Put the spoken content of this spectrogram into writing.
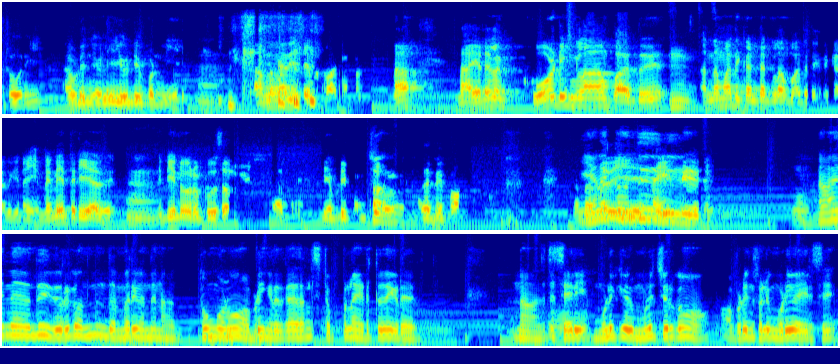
ஸ்டோரி அப்படின்னு சொல்லி யூடியூப் பண்ணி அந்த மாதிரி விஷயம் நான் இடையில கோடிங்லாம் பார்த்து ம், அந்த மாதிரி கண்டென்ட் எல்லாம் பார்த்துட்டேன் எனக்கு. அதுக்கு என்ன என்னன்னே தெரியாது. திடீர்னு ஒரு புதுசா பார்த்தேன் எப்படி பண்றாங்க அதை போய் பார்ப்போம். எனக்கு வந்து- நான் என்ன வந்து இது வரைக்கும் வந்து இந்த மாதிரி வந்து நான் தூங்கணும் அப்படிங்கறதுக்காக ஸ்டெப் எல்லாம் எடுத்ததே கிடையாது. நான் வந்துட்டு சரி முழிக்க முழிச்சிருக்கோம் அப்படின்னு சொல்லி முடிவாயிருச்சு.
